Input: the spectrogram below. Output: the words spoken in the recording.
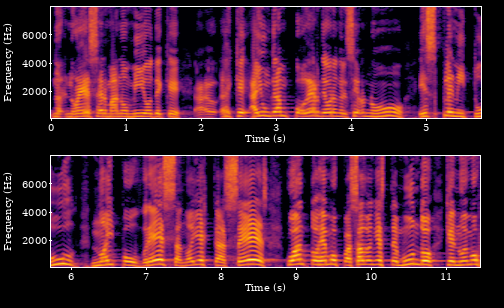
no, es hermano mío de ah, que, hay un gran poder de oro en el cielo. No, es plenitud, no hay pobreza, no hay escasez. ¿Cuántos hemos pasado en este mundo que no hemos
